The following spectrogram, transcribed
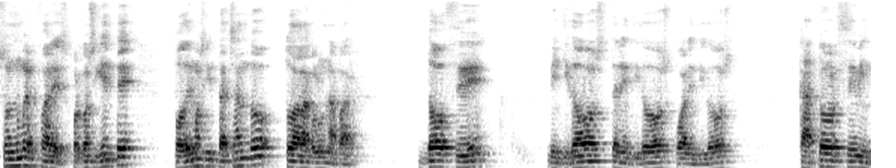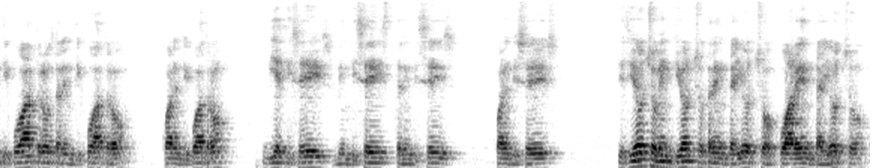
son números pares, por consiguiente podemos ir tachando toda la columna par. 12, 22, 32, 42, 14, 24, 34, 44, 16, 26, 36, 46, 18, 28, 38, 48,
